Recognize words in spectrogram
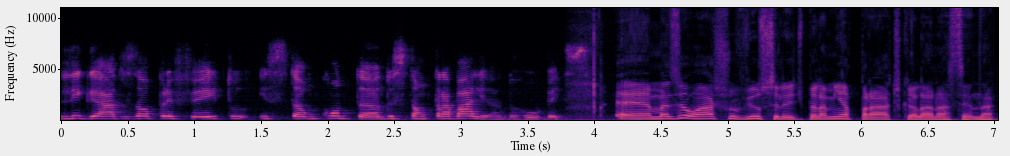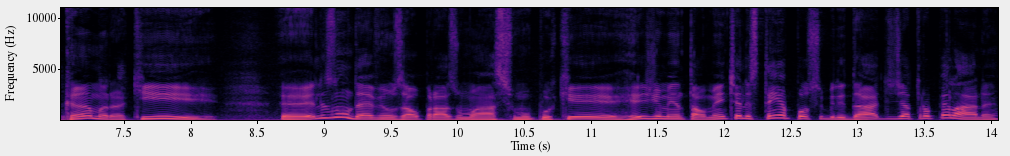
ligados ao prefeito estão contando, estão trabalhando, Rubens. É, mas eu acho, viu, Sileide, pela minha prática lá na, na Câmara, que é, eles não devem usar o prazo máximo, porque regimentalmente eles têm a possibilidade de atropelar, né?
